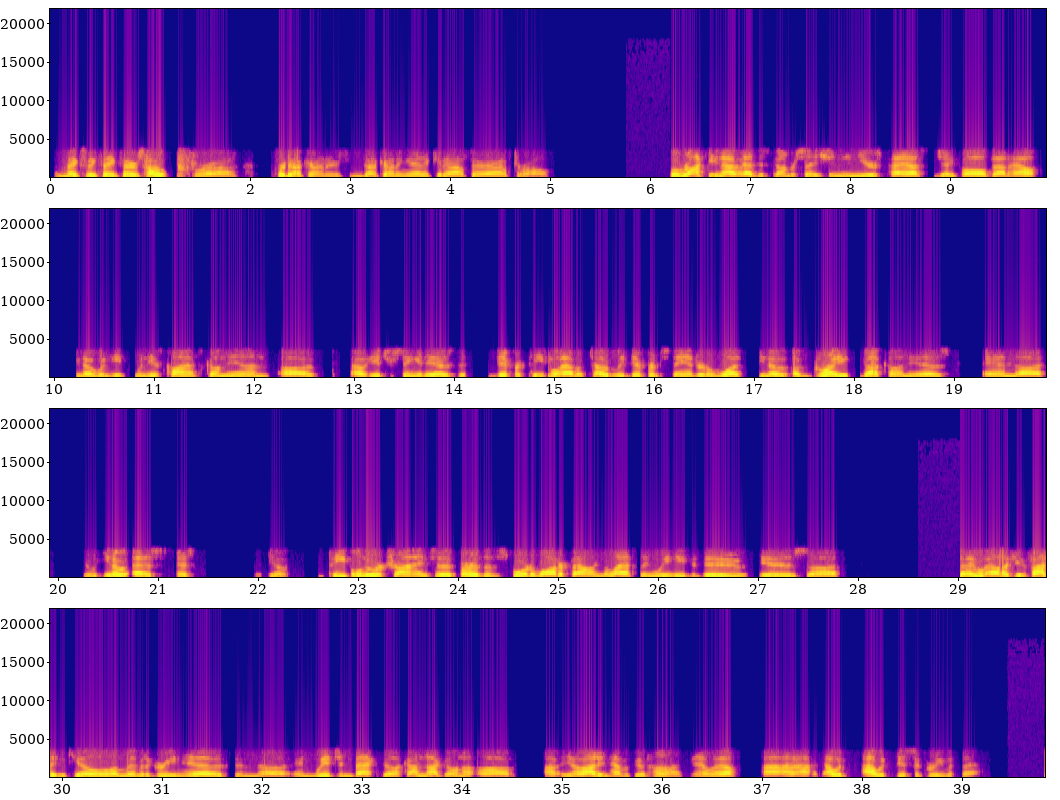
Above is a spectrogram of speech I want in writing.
makes me think there's hope for uh, for duck hunters and duck hunting etiquette out there after all. Well, Rocky and I've had this conversation in years past, Jay Paul, about how you know when he when his clients come in, uh, how interesting it is that different people have a totally different standard of what you know a great duck hunt is, and uh, you know as as you know people who are trying to further the sport of waterfowling, the last thing we need to do is uh, say, well, if you, if I didn't kill a limit of greenheads and uh, and widgeon back duck, I'm not going to uh, I, you know, I didn't have a good hunt. You know, well, I, I, I would I would disagree with that.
